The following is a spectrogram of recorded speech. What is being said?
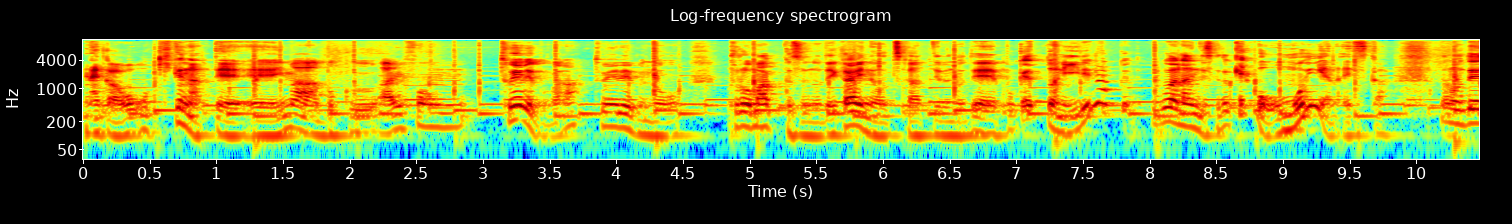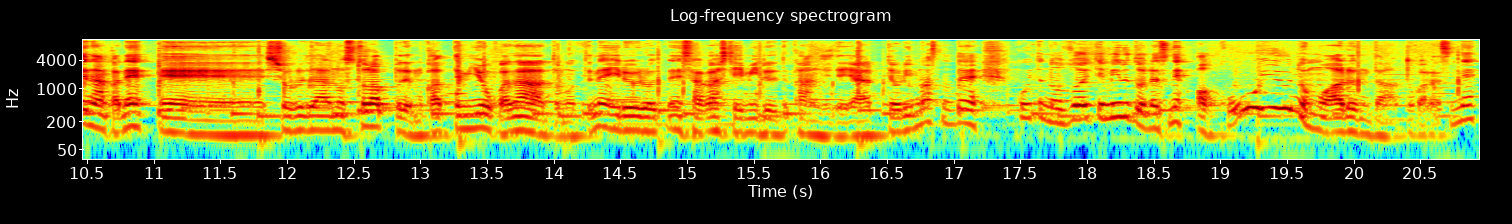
なんか大きくなって、えー、今僕 iPhone 12かな ?12 の Pro Max のでかいのを使ってるので、ポケットに入れなくはないんですけど、結構重いじゃないですか。なので、なんかね、えー、ショルダーのストラップでも買ってみようかなと思ってね、いろいろね、探してみる感じでやっておりますので、こういった覗いてみるとですね、あ、こういうのもあるんだとかですね、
